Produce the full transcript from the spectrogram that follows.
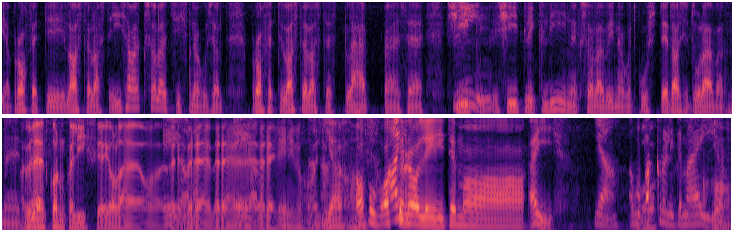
ja prohveti lastelaste isa, eks ole, et siis nagu sealt prohveti lastelastest läheb äh, see šiit, šiitlik liin, eks ole, või nagu, et kust edasi tulevad need ülejäänud kolm kaliifi ei ole vere, vere, vere, vereliini Muhamedi jah, Abu Bakr oli tema äi. jaa, Abu Bakr oli tema äi, jah.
